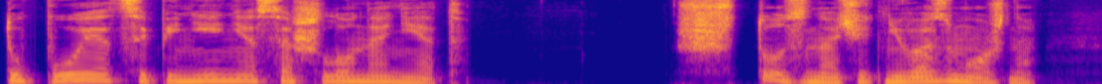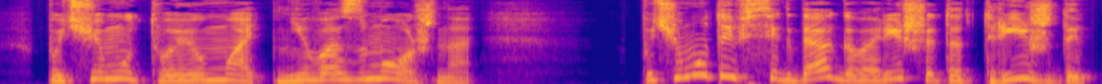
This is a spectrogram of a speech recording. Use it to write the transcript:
Тупое оцепенение сошло на нет. «Что значит невозможно? Почему, твою мать, невозможно? Почему ты всегда говоришь это трижды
